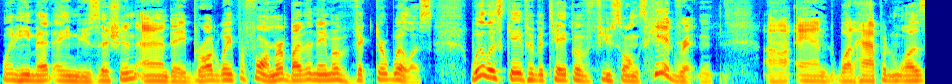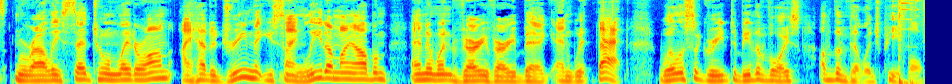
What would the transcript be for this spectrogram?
when he met a musician and a Broadway performer by the name of Victor Willis. Willis gave him a tape of a few songs he had written. Uh, and what happened was Morali said to him later on, I had a dream that you sang lead on my album, and it went very, very big. And with that, Willis agreed to be the voice of the Village People.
